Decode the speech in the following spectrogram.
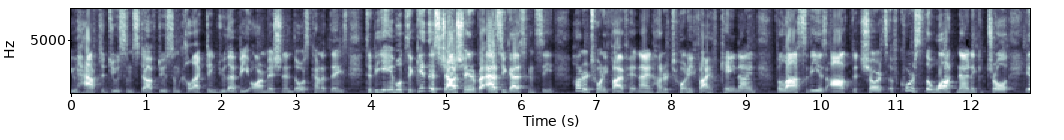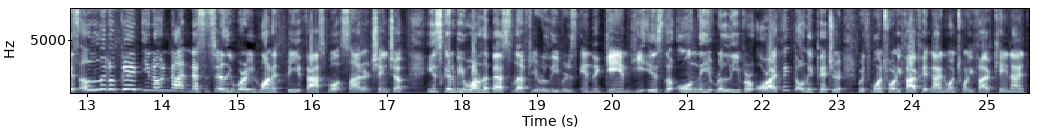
you have to do some stuff, do some collecting, do that BR mission and those kind of things to be able to get this Josh Hader, but as you guys can see, 125 hit 9, 125 K9 velocity velocity is off the charts. Of course, the walk 9 in control is a little bit, you know, not necessarily where you'd want it to be. Fastball, slider, changeup. He's going to be one of the best lefty relievers in the game. He is the only reliever, or I think the only pitcher with 125 hit 9, 125 K9.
